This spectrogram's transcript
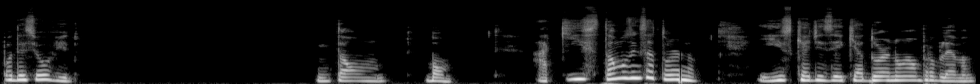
poder ser ouvido. Então, bom, aqui estamos em Saturno e isso quer dizer que a dor não é um problema.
